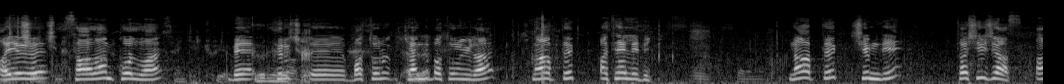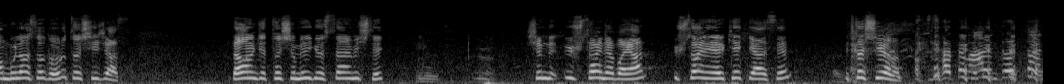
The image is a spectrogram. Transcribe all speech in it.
Ayağı sağlam kolla ve kırık e, batonu kendi batonuyla ne yaptık? Atelledik. Ne yaptık? Şimdi taşıyacağız. Ambulansa doğru taşıyacağız. Daha önce taşımayı göstermiştik. Şimdi üç tane bayan, üç tane erkek gelsin. Bir taşıyalım. Zaten abi dört tane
